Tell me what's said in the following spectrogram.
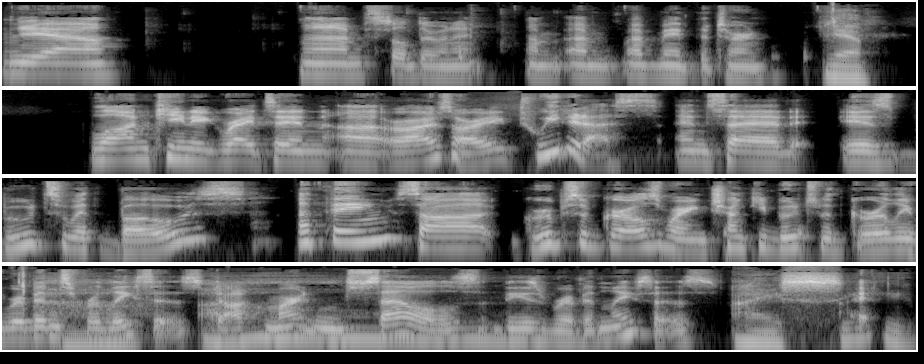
Yeah. I'm still doing it. I'm, I'm I've made the turn. yeah, Lon Koenig writes in, uh, or I'm sorry, tweeted us and said, "Is boots with bows a thing?" Saw groups of girls wearing chunky boots with girly ribbons for laces. Doc Oh. Martin sells these ribbon laces. I see.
